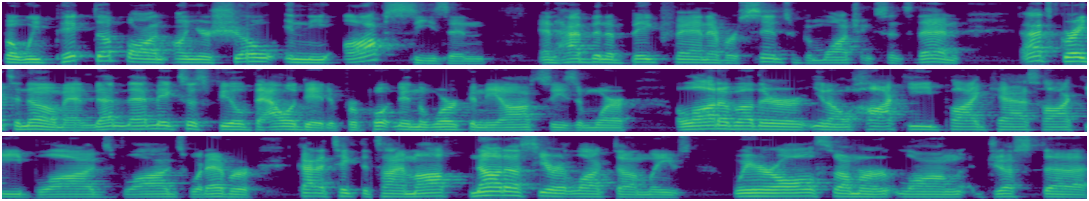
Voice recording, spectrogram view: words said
but we picked up on on your show in the off season and have been a big fan ever since. We've been watching since then that's great to know, man. That that makes us feel validated for putting in the work in the off season where a lot of other, you know, hockey podcasts, hockey blogs, vlogs, whatever, kind of take the time off. Not us here at Locked On Leafs. We're here all summer long, just uh,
